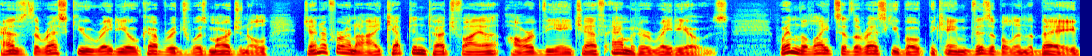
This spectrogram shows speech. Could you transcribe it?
As the rescue radio coverage was marginal, Jennifer and I kept in touch via our VHF amateur radios. When the lights of the rescue boat became visible in the bay,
